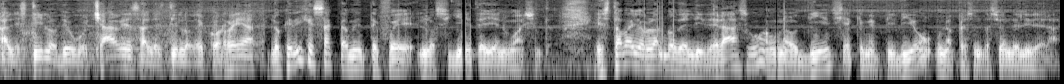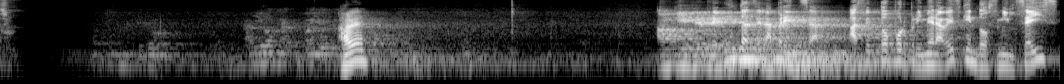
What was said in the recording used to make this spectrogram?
al estilo de Hugo Chávez, al estilo de Correa. Lo que dije exactamente fue lo siguiente ahí en Washington. Estaba yo hablando de liderazgo a una audiencia que me pidió una presentación de liderazgo. A ver aunque entre preguntas de la prensa, aceptó por primera vez que en 2006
